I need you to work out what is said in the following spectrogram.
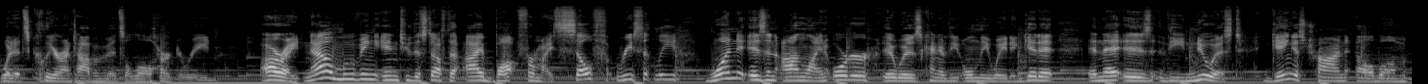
when it's clear on top of it. It's a little hard to read. All right, now moving into the stuff that I bought for myself recently. One is an online order. It was kind of the only way to get it, and that is the newest Genghis Tron album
